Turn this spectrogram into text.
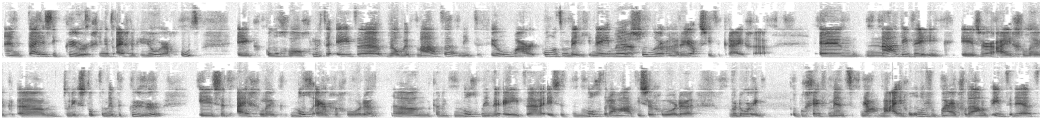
En tijdens die kuur ging het eigenlijk heel erg goed. Ik kon gewoon gluten eten, wel met mate, niet te veel, maar ik kon het een beetje nemen zonder een reactie te krijgen. En na die week is er eigenlijk, um, toen ik stopte met de kuur, is het eigenlijk nog erger geworden. Um, kan ik nog minder eten, is het nog dramatischer geworden. Waardoor ik op een gegeven moment ja, mijn eigen onderzoek maar heb gedaan op internet.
